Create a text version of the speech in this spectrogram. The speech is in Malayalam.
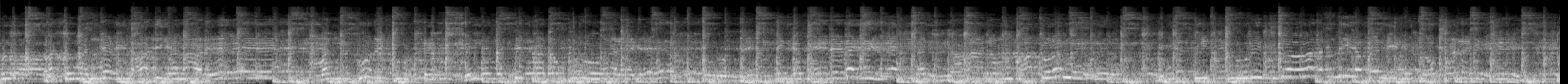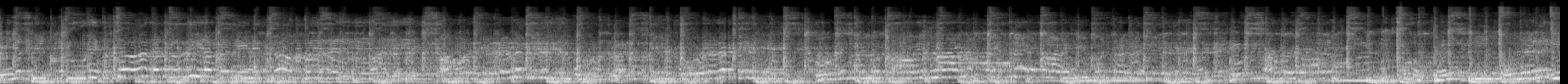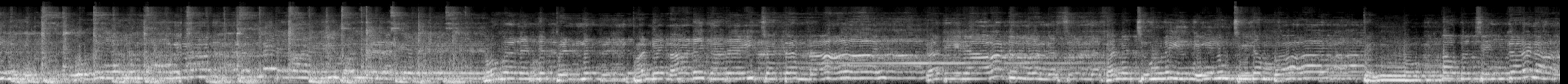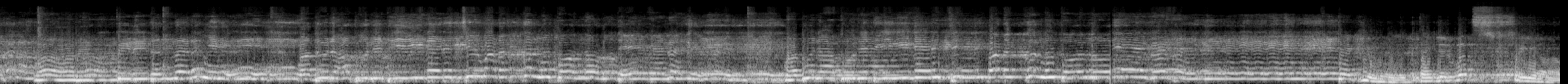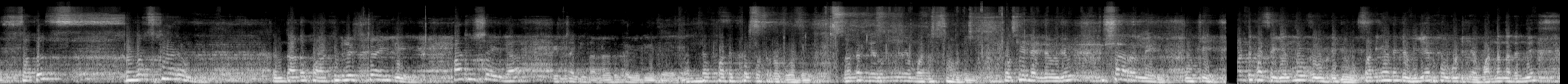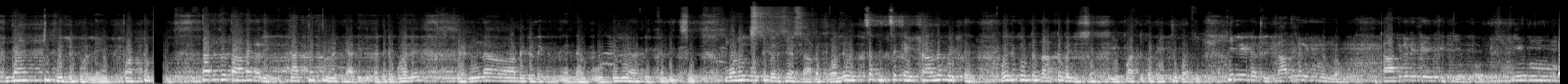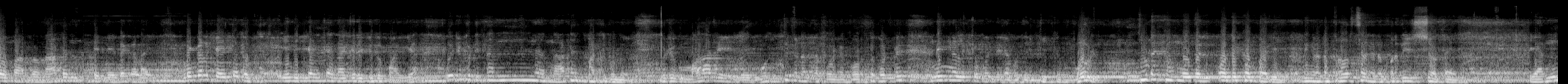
காட்டு மஞ்சள் கூரை கூட்டு நின்று வெட்டி நடக்கும் പെണ്ണ് പണ്ട് നാട് കരയിച്ച കണ്ണായി. കതിരാടും മനസ്സിന് കനച്ചൂളയിൽ നീളും ചിലമ്പായി. പെണ്ണു അവ ചെങ്കടല മാറി പിടിതെന്നറിഞ്ഞ് മധുരാപുരി തീരരിച്ച് വടക്കുന്നു പോന്നോളൂ ദേവഴക് മധുരാപുരി നമസ്കാരം എന്താണ് പാട്ടുകൾ ഇഷ്ടമായില്ലേ പാട്ട് ഇഷ്ടമായില്ല ഇഷ്ടമെങ്കിൽ നല്ലൊരു കൈഡിയത് നല്ല പടക്കപ്പെട്ട പോലെ. നല്ല നിറഞ്ഞ മനസ്സോടെ ഓക്കെ അല്ലേ എല്ലാവരും? ഉഷാറല്ലേ? ഓക്കെ. പാട്ട് പണ്ട് എന്നോ എവിടെയോ പണിയാടിന്റെ വിയർപ്പ് കൂടിയ മണ്ണ നടന്ന് ഞാറ്റുപുല്ല് പോലെ പട്ടു തനത് താടകളിൽ കറ്റത്തുഴഞ്ഞാടി അതുപോലെ പെണ്ണാടുകളിൽ ഇങ്ങനെ ഒടിയാടി കളിച്ചു. മുളം കൂട്ടി കളിച്ച എന്നാണ് പോലെ ഒച്ച പിച്ച കൈക്കാലം വിട്ട് ഒരു കൂട്ടം നാട്ടു മനുഷ്യർ ഈ പാട്ടുകൾ ഏറ്റുപറ്റി പിന്നീട് അത് കാതുകളിൽ നിന്നും കാതുകളിലേക്ക് എത്തിയപ്പോൾ ഇമ്പമാർന്ന നാടനത്തിന്റെ ഇടങ്ങളായി നിങ്ങൾ കേട്ടതും ഇനി കേൾക്കാൻ ആഗ്രഹിക്കുന്നതുമായ ഒരു പിടി നല്ല നാടൻ പാട്ടുകൾ ഒരു മാലയിലെ മുത്തുകൾ എന്ന പോലെ പുറത്തുകൊണ്ട് നിങ്ങൾക്ക് മുന്നിൽ അവതരിപ്പിക്കുമ്പോൾ തുടക്കം മുതൽ ഒടുക്കം വരെ നിങ്ങളുടെ പ്രോത്സാഹനം പ്രതീക്ഷിച്ചോട്ടെ. എന്ത്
